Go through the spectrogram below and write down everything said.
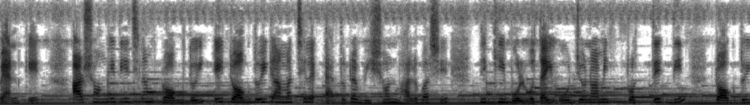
প্যানকেক। আর সঙ্গে দিয়েছিলাম টক দই। এই টক দইটা আমার ছেলে এতটা ভীষণ ভালোবাসে যে কি বলব? তাই ওর জন্য আমি প্রত্যেক দিন টক দই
